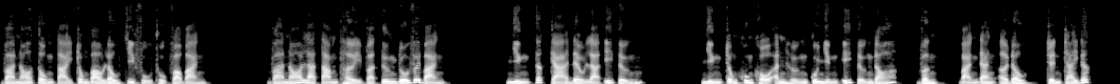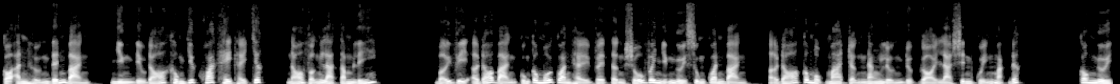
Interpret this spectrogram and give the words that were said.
và nó tồn tại trong bao lâu chỉ phụ thuộc vào bạn. Và nó là tạm thời và tương đối với bạn. Nhưng tất cả đều là ý tưởng. Nhưng trong khuôn khổ ảnh hưởng của những ý tưởng đó, vâng, bạn đang ở đâu, trên trái đất, có ảnh hưởng đến bạn, nhưng điều đó không dứt khoát hay thể chất, nó vẫn là tâm lý. Bởi vì ở đó bạn cũng có mối quan hệ về tần số với những người xung quanh bạn, ở đó có một ma trận năng lượng được gọi là sinh quyển mặt đất. Con người,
